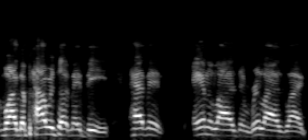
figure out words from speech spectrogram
why the powers that may be haven't analyzed and realized like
